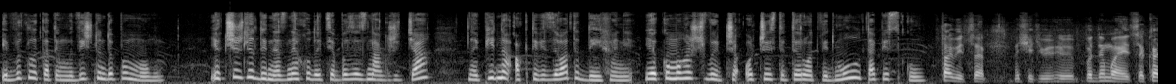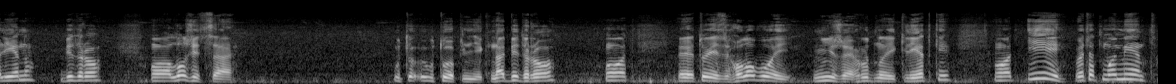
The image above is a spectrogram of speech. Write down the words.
і викликати медичну допомогу. Якщо ж людина знаходиться без ознак життя, необхідно активізувати дихання, і якомога швидше очистити рот від мулу та піску. ставится, значит, э, поднимается колено, бедро, о, ложится уто- утопленник на бедро, вот, э, то есть головой ниже грудной клетки, вот, и в этот момент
